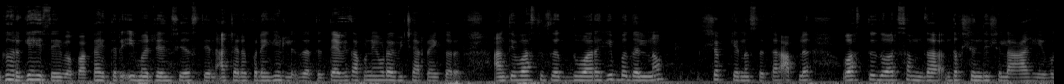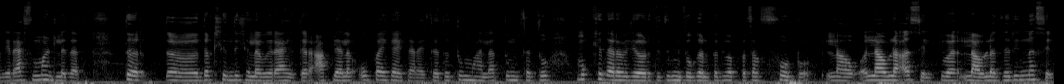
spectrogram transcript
घर घ्यायचं आहे बाबा काहीतरी इमर्जन्सी असते आणि अचानकपणे घेतलं जातं त्यावेळेस आपण एवढा विचार नाही करत. आणि ते वास्तूचं द्वारही बदलणं शक्य नसतं तर आपलं वास्तुद्वार समजा दक्षिण दिशेला आहे वगैरे असं म्हटलं जातं. तर दक्षिण दिशेला वगैरे आहे तर आपल्याला उपाय काय करायचा? तर तुम्हाला तुमचा जो मुख्य दरवाज्यावरती तुम्ही जो गणपती बाप्पाचा फोटो लाव लावला असेल किंवा लावला जरी नसेल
